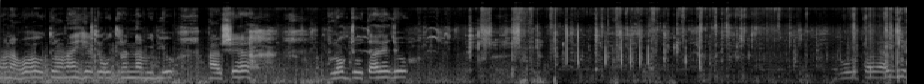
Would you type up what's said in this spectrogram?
અને હવે ઉત્તરાયણ આવી છે ઉત્તરાયણના વીડિયો આવશે. બ્લોગ જોતા રહેજો. રોડ પર આવી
